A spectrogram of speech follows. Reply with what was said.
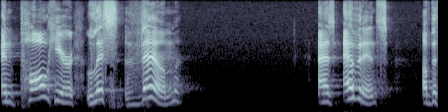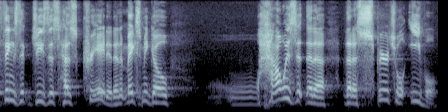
And Paul here lists them as evidence of the things that Jesus has created. And it makes me go, how is it that a, that a spiritual evil,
